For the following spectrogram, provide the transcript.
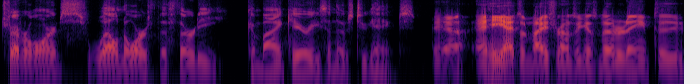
Trevor Lawrence well north of 30 combined carries in those two games. Yeah, and he had some nice runs against Notre Dame too.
